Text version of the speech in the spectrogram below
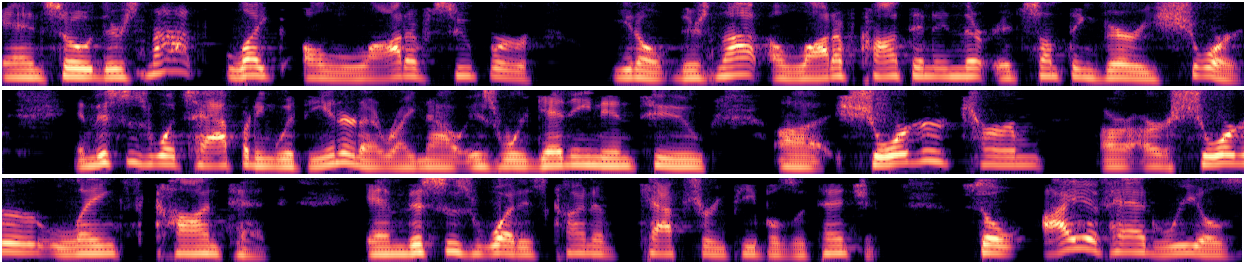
And so there's not like a lot of super, you know, there's not a lot of content in there. It's something very short. And this is what's happening with the internet right now is we're getting into uh, shorter term or, or shorter length content. And this is what is kind of capturing people's attention. So I have had reels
